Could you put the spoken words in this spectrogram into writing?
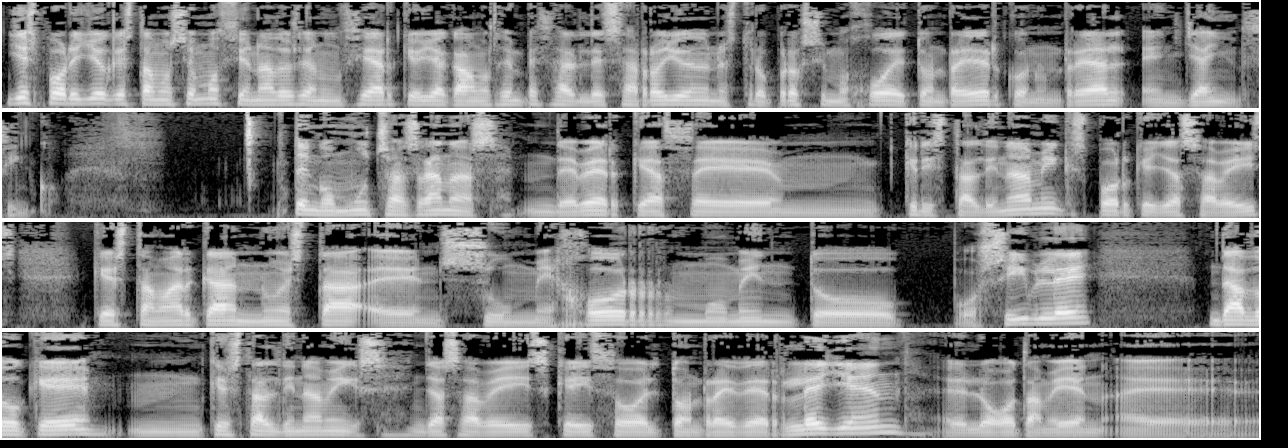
Y es por ello que estamos emocionados de anunciar que hoy acabamos de empezar el desarrollo de nuestro próximo juego de Tomb Raider con Unreal Engine 5. Tengo muchas ganas de ver qué hace mm, Crystal Dynamics porque ya sabéis que esta marca no está en su mejor momento posible dado que mm, Crystal Dynamics ya sabéis que hizo el Tomb Raider Legend, eh, luego también eh,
